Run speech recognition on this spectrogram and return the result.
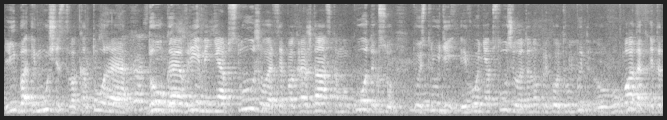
либо имущества, которое долгое время не обслуживается по гражданскому кодексу, то есть люди его не обслуживают, оно приходит в, убыт- в упадок, это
